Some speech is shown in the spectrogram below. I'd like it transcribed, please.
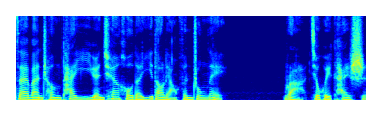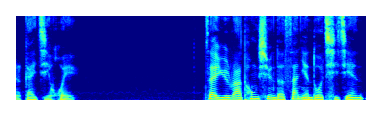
在完成太一圆圈后的一到两分钟内，Ra 就会开始该集会。在与 Ra 通讯的三年多期间，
